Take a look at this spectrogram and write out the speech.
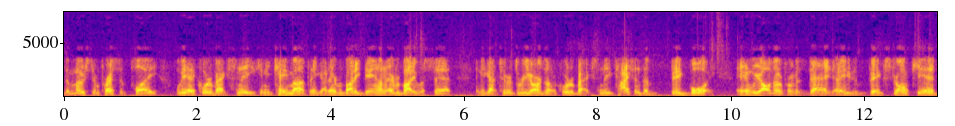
the most impressive play. We had a quarterback sneak, and he came up and he got everybody down, and everybody was set, and he got two or three yards on a quarterback sneak. Tyson's a big boy, and we all know from his dad, you know, he's a big, strong kid,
